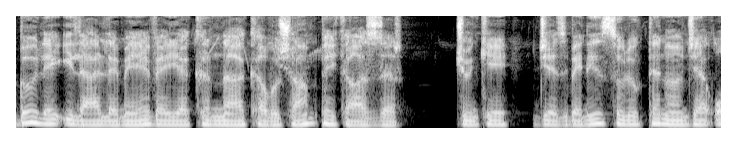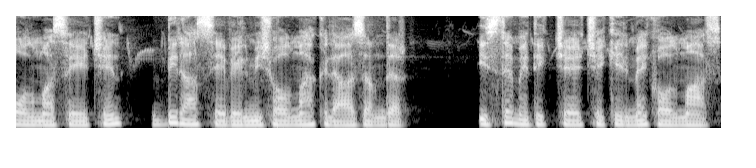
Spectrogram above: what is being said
böyle ilerlemeye ve yakınlığa kavuşan pek azdır. Çünkü cezbenin sülükten önce olması için biraz sevilmiş olmak lazımdır. İstemedikçe çekilmek olmaz.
